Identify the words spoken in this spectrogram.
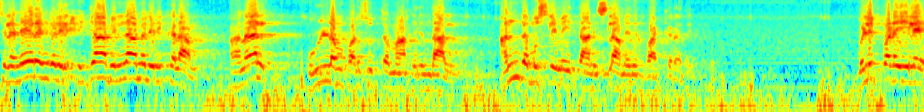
சில நேரங்களில் ஹிஜாப் இல்லாமல் இருக்கலாம் ஆனால் உள்ளம் பரிசுத்தமாக இருந்தால் அந்த முஸ்லிமை தான் இஸ்லாம் எதிர்பார்க்கிறது. வெளிப்படையிலே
